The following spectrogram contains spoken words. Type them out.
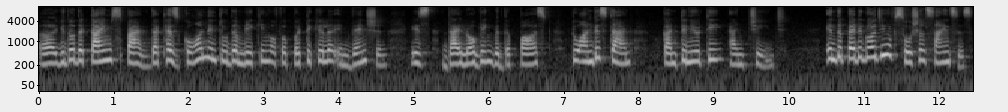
uh, you know the time span that has gone into the making of a particular invention is dialoguing with the past to understand continuity and change. In the pedagogy of social sciences,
